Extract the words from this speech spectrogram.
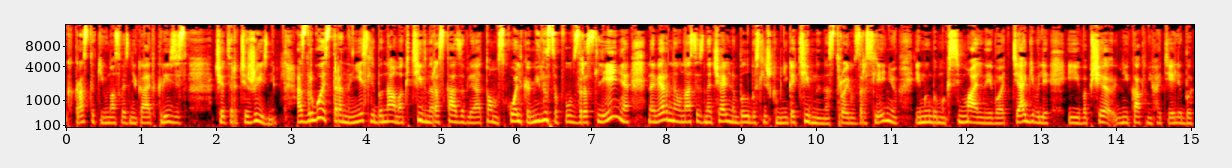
как раз-таки у нас возникает кризис четверти жизни. А с другой стороны, если бы нам активно рассказывали о том, сколько минусов у взросления, наверное, у нас изначально был бы слишком негативный настрой к взрослению, и мы бы максимально его оттягивали и вообще никак не хотели бы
